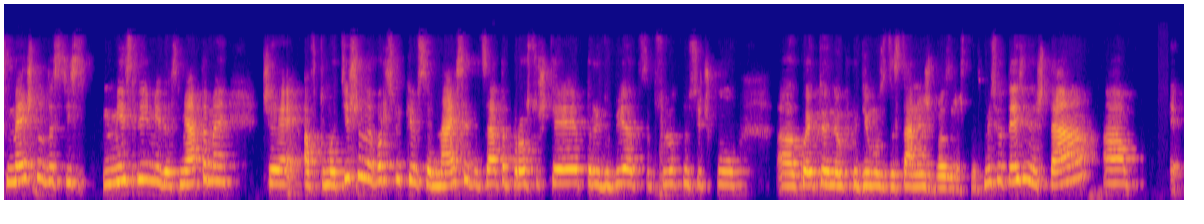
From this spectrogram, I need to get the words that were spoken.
смешно да си мислим и да смятаме, че автоматично навършвайки 18, децата просто ще придобият абсолютно всичко, а, което е необходимо за да станеш възрастен. В смисъл тези неща а, е,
